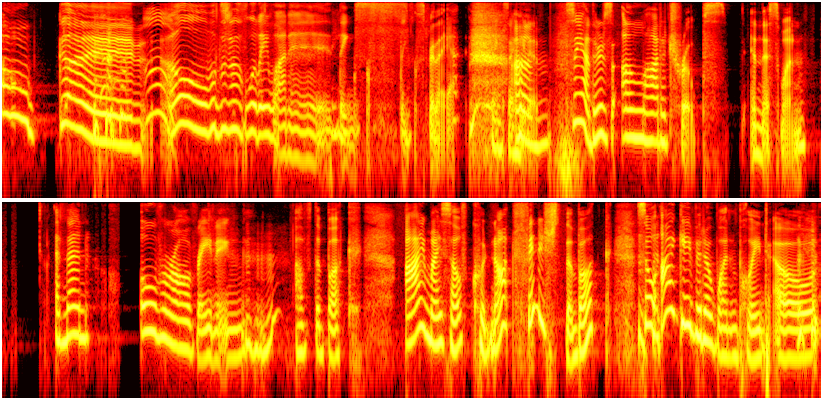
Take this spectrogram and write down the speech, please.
oh, good. oh, that's just what I wanted. Thanks. Thanks for that. Thanks, I hate Um, so yeah, there's a lot of tropes in this one. And then overall rating of the book. I myself could not finish the book, so I gave it a 1.0.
